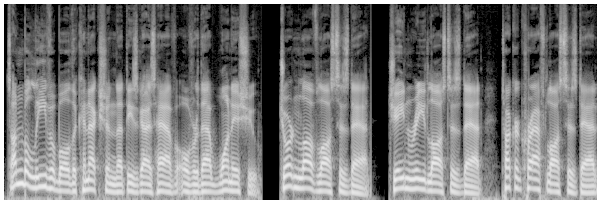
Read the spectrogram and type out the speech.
It's unbelievable the connection that these guys have over that one issue. Jordan Love lost his dad. Jayden Reed lost his dad. Tucker Kraft lost his dad.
